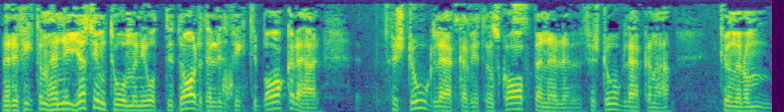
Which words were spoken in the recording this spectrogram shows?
När du fick de här nya symptomen i 80-talet, eller du fick tillbaka det här, förstod läkarvetenskapen eller förstod läkarna, kunde de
